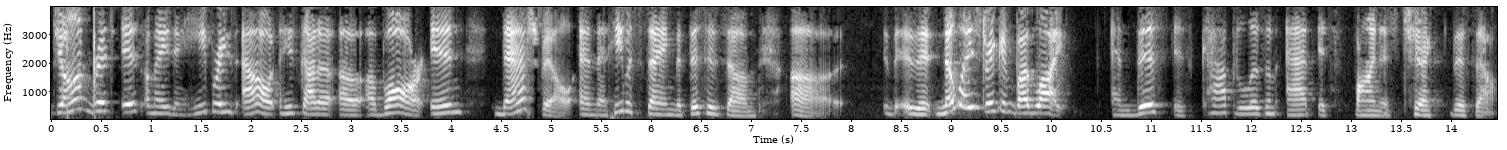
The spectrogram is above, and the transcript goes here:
John Rich is amazing. He brings out. He's got a, a, a bar in Nashville, and that he was saying that this is um uh that nobody's drinking Bud Light, and this is capitalism at its finest. Check this out.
